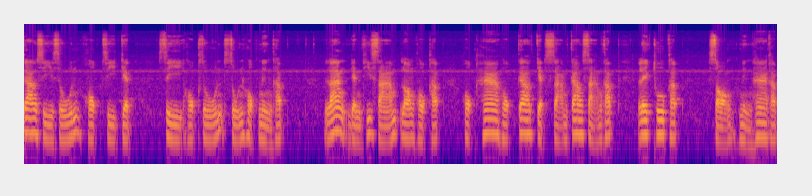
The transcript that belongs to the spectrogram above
940 647 460 061 ครับ ล่างเด่นที่ 3 ลอง 6 ครับ 65697393 ครับ เลขทูบครับ 215 ครับ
